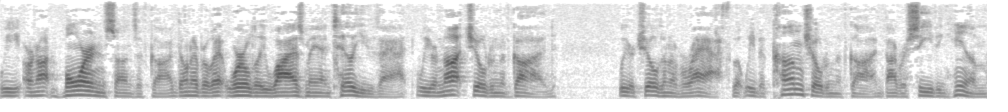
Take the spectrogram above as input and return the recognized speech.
We are not born sons of God. Don't ever let worldly wise man tell you that. We are not children of God. We are children of wrath, but we become children of God by receiving Him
